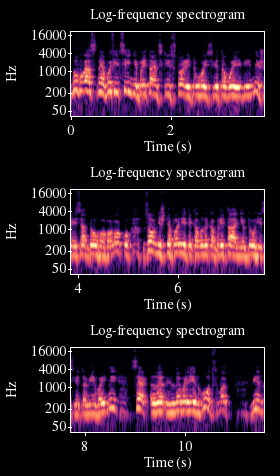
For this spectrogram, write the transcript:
Ну, власне, в офіційній британській історії Другої світової війни 62-го року зовнішня політика Великобританії в Другій світовій війни, сер Левелін Вудсворт він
